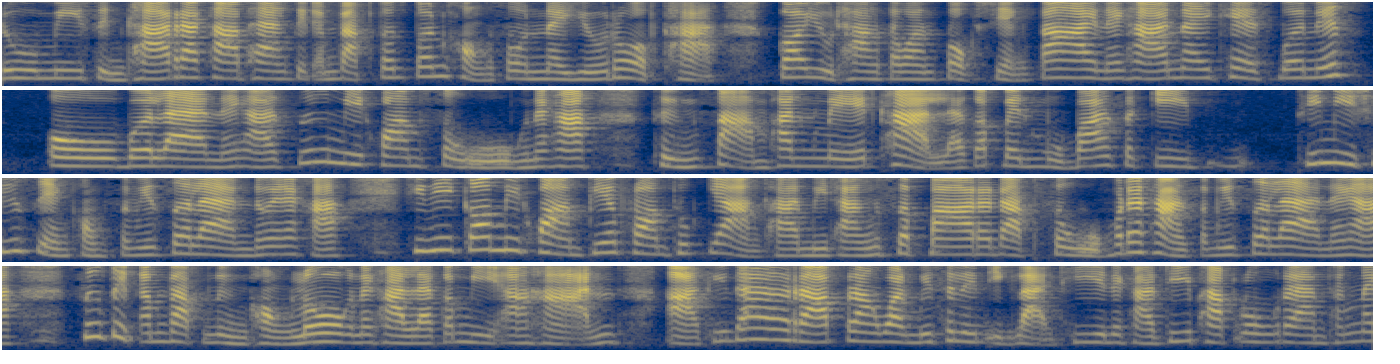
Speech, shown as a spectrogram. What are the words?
ดูมีสินค้าราคาแพงติดอันดับต้นๆ ของโซนในยุโรปค่ะ ก็อยู่ทางตะวันตกเฉียงใต้นะคะ ในเขต Bernese Oberland นะคะ ซึ่งมีความสูงนะคะ ถึง 3,000 เมตรค่ะ แล้วก็เป็นหมู่บ้านสกี ที่มีชื่อเสียงของสวิตเซอร์แลนด์ด้วยนะคะ ที่นี่ก็มีความเพียบพร้อมทุกอย่างค่ะ มีทั้งสปาระดับสูงมาตรฐานสวิตเซอร์แลนด์นะคะ ซึ่งติดอันดับหนึ่งของโลกนะคะ และก็มีอาหารที่ได้รับรางวัลมิชลินอีกหลายที่นะคะ ที่พักโรงแรมทั้งใน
